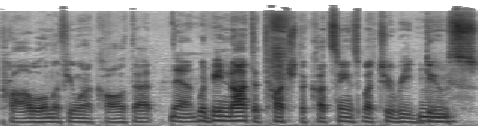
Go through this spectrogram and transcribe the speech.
problem, if you want to call it that, Yeah. would be not to touch the cutscenes, but to reduce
